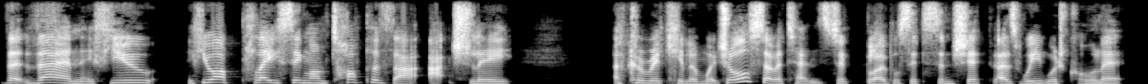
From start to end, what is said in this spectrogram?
that then if you, if you are placing on top of that actually a curriculum which also attends to global citizenship, as we would call it,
